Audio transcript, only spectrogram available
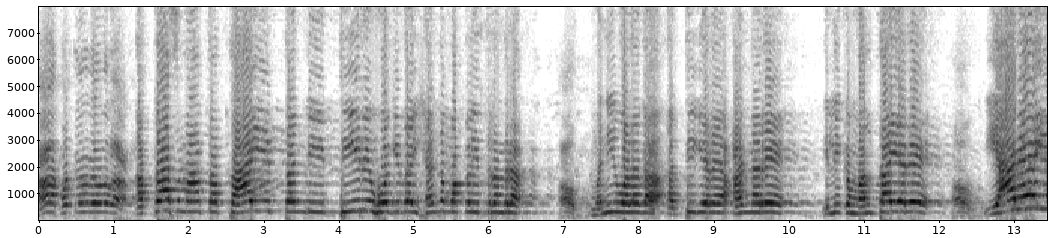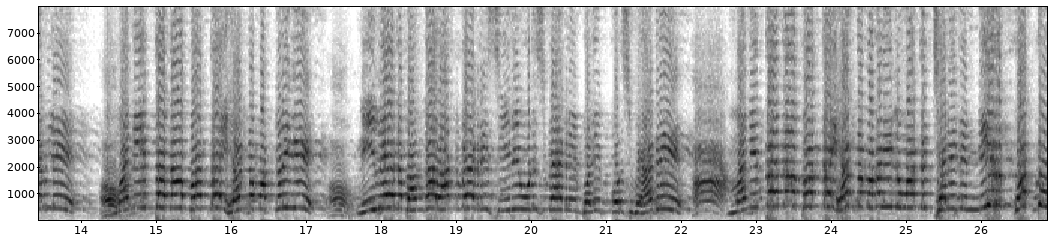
ಹಾ ಕೊಟ್ಟಿದ್ರಿ ಅಂದ್ರ. ಅಕಸ್ಮಾತ್ ತಾಯಿ ತಂದಿ ತೀರಿ ಹೋಗಿದ ಹೆಣ್ಣು ಮಕ್ಕಳು ಇದ್ರಂದ್ರ ಹೌದು. ಮನಿ ಒಳಗ ಅತ್ತಿಗೆರೆ ಅಣ್ಣರೇ ಇಲ್ಲಿಕ ಮಲ್ತಾಯರೇ ಯಾರೇ ಇರ್ಲಿ ಮನೆಯಿಂದ ಮನಿತನ ಬಂದ ಹೆಣ್ಣು ಮಕ್ಕಳಿಗೆ ನೀವೇನ್ ಬಂಗಾರ ಹಾಕಬೇಡ್ರಿ ಸೀರೆ ಉಡಿಸ್ಬೇಡ್ರಿ ಬಳಿ ಕೊಡಿಸ್ಬೇಡ್ರಿ. ಮನಿತನ ಬಂದ ಹೆಣ್ಣು ಮಗಳಿಗೆ ಒಂದು ಚರಿಗೆ ನೀರು ಕೊಟ್ಟು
